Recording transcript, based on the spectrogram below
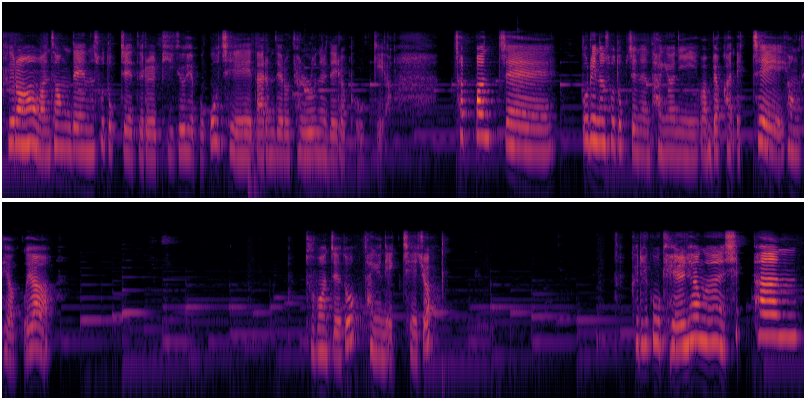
그런 완성된 소독제들을 비교해보고 제 나름대로 결론을 내려볼게요. 첫 번째 뿌리는 소독제는 당연히 완벽한 액체 형태였고요. 두 번째도 당연히 액체죠. 그리고 겔형은 시판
